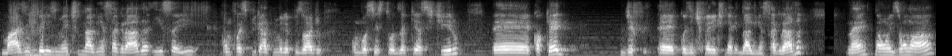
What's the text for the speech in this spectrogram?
Mas, infelizmente, na linha sagrada, isso aí como foi explicado no primeiro episódio, como vocês todos aqui assistiram. É, qualquer dif é, coisa diferente da, da, linha sagrada, né? Então eles vão lá,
